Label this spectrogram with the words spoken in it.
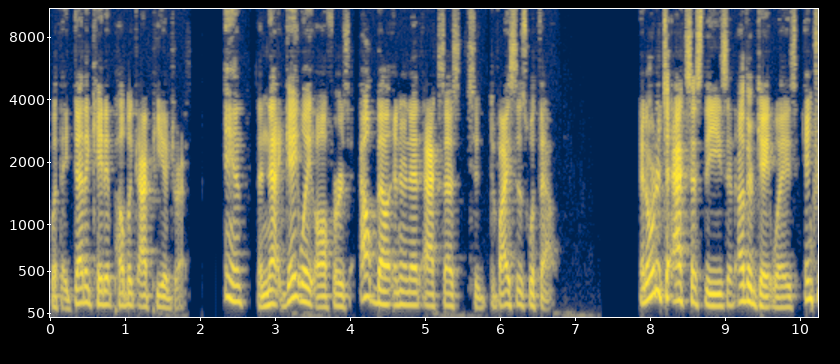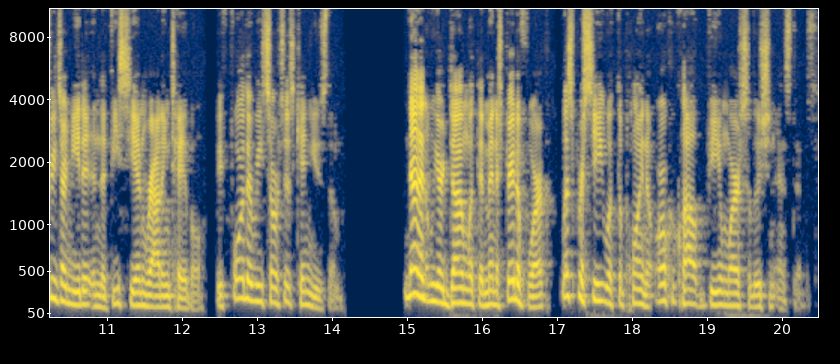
with a dedicated public IP address, and the NAT Gateway offers outbound Internet access to devices without. In order to access these and other gateways, entries are needed in the VCN routing table before the resources can use them. Now that we are done with the administrative work, let's proceed with deploying an Oracle Cloud VMware Solution instance.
